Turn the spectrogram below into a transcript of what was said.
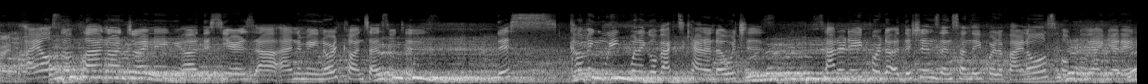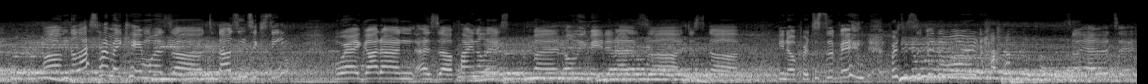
Right. I also plan on joining uh, this year's uh, Anime North contest, which is this coming week when I go back to Canada, which is Saturday for the auditions and Sunday for the finals. Hopefully, I get in. Um, the last time I came was uh, 2016, where I got on as a finalist, but only made it as uh, just a you know participant participant award. so yeah, that's it.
